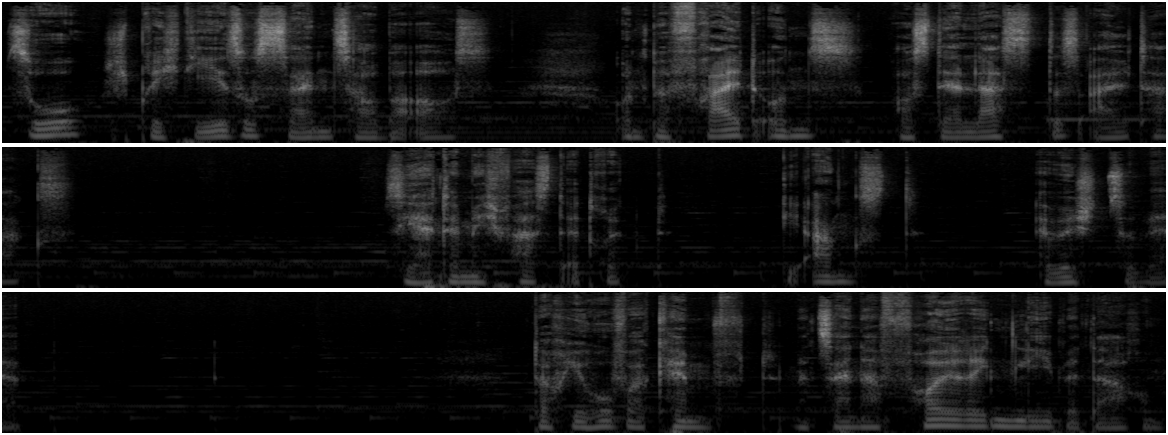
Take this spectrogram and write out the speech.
So spricht Jesus seinen Zauber aus und befreit uns aus der Last des Alltags. Sie hätte mich fast erdrückt, die Angst, erwischt zu werden. Doch Jehova kämpft mit seiner feurigen Liebe darum,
